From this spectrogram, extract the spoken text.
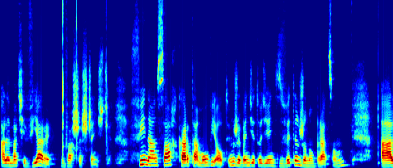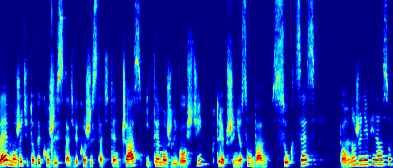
ale macie wiarę w wasze szczęście. W finansach karta mówi o tym, że będzie to dzień z wytężoną pracą, ale możecie to wykorzystać, wykorzystać ten czas i te możliwości, które przyniosą wam sukces, pomnożenie finansów,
